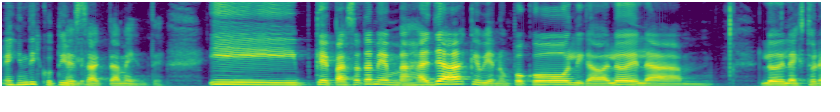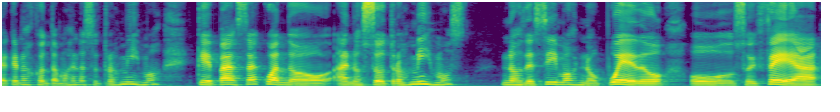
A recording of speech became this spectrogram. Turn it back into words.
es indiscutible. Exactamente. Y qué pasa también más allá, que viene un poco ligado a lo de la lo de la historia que nos contamos a nosotros mismos, qué pasa cuando a nosotros mismos nos decimos no puedo o soy fea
